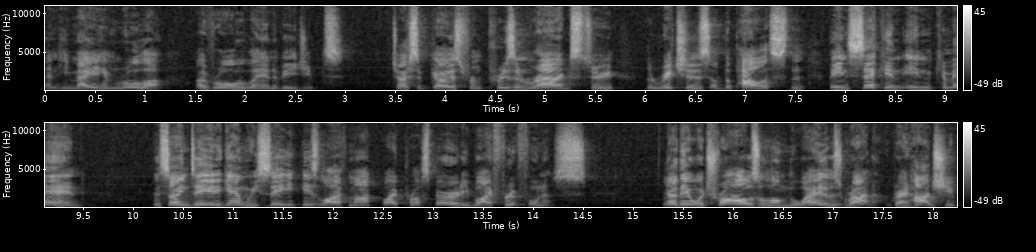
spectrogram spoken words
And he made him ruler over all the land of Egypt. Joseph goes from prison rags to the riches of the palace, the, being second in command. And so, indeed, again, we see his life marked by prosperity, by fruitfulness. You know, there were trials along the way, there was great, great hardship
